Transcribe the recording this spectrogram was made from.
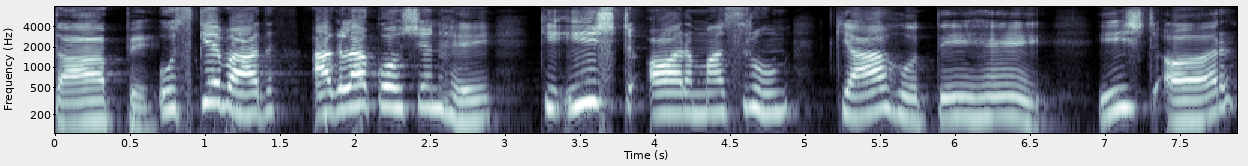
ताप। उसके बाद अगला क्वेश्चन है कि ईस्ट और मशरूम क्या होते हैं? ईस्ट और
